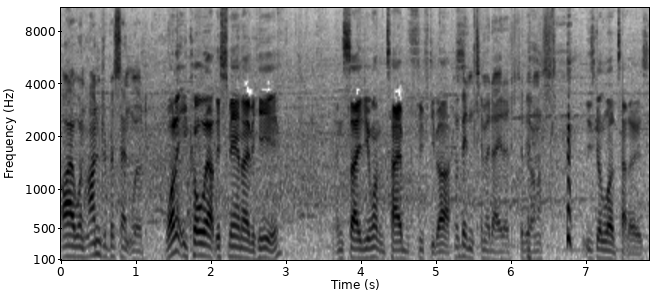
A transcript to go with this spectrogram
I 100% would. Why don't you call out this man over here and say, do you want the table for 50 bucks? I'm a bit intimidated, to be honest. He's got a lot of tattoos.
